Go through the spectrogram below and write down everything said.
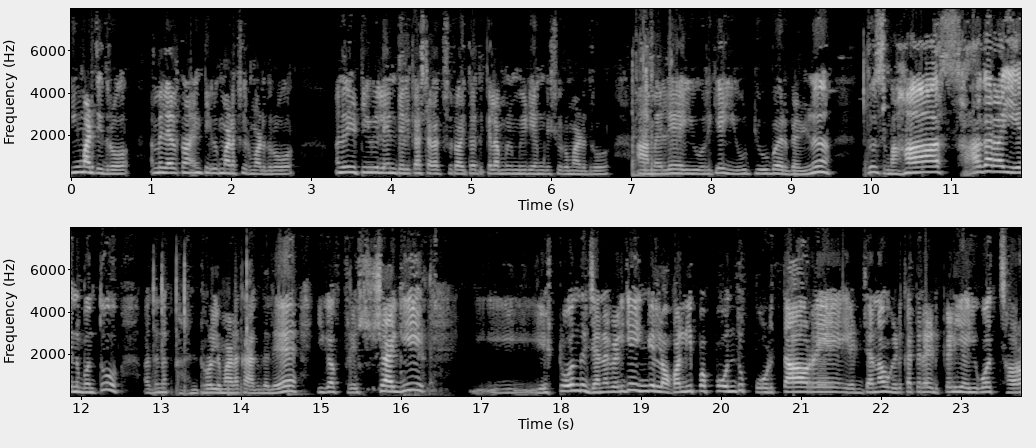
ಹಿಂಗೆ ಮಾಡ್ತಿದ್ರು. ಆಮೇಲೆ ಎಲೆಕ್ಟ್ರಾನಿಕ್ ಟಿವಿಗೆ ಮಾಡಕ್ಕೆ ಶುರು ಮಾಡಿದ್ರು. ಅಂದರೆ ಈ ಟಿ ವಿಲಿ ಏನು ಟೆಲಿಕಾಸ್ಟ್ ಆಗಕ್ಕೆ ಶುರು ಆಯಿತು. ಅದಕ್ಕೆಲ್ಲ ಮೀಡಿಯಮ್ಗೆ ಶುರು ಮಾಡಿದ್ರು. ಆಮೇಲೆ ಇವರಿಗೆ ಯೂಟ್ಯೂಬರ್ಗಳನ್ನ ದುಸ್ ಮಹಾಸಾಗರ ಏನು ಬಂತು, ಅದನ್ನು ಕಂಟ್ರೋಲ್ ಮಾಡೋಕ್ಕಾಗ್ದಲೆ ಈಗ ಫ್ರೆಶ್ ಆಗಿ ಎಷ್ಟೊಂದು ಜನಗಳಿಗೆ ಹಿಂಗೆ ಲಾಲಿಪಪ್ ಒಂದು ಕೊಡ್ತಾವ್ರೆ. ಎಷ್ಟು ಜನ ಹಿಡ್ಕತಾರೆ ಹಿಡ್ಕೊಳ್ಳಿ ಐವತ್ತು ಸಾವಿರ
